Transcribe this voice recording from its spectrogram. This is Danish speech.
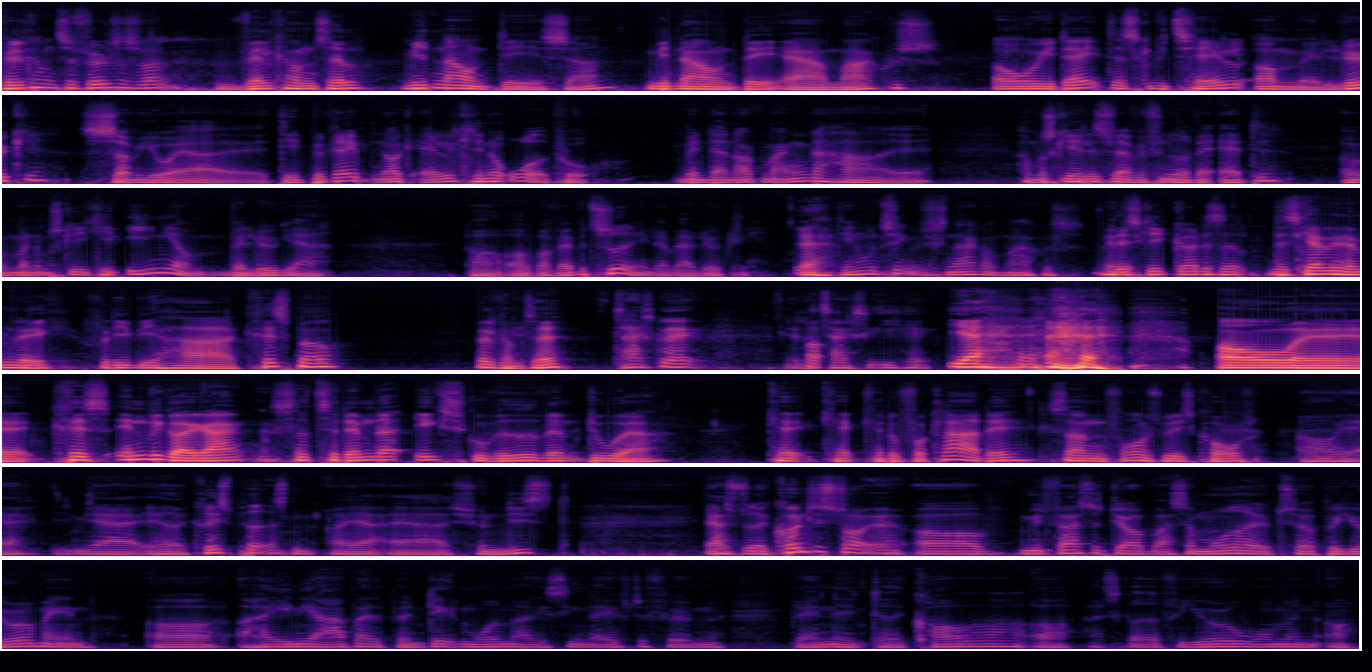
Velkommen til Følelsesvold. Velkommen til. Mit navn det er Søren, Mit navn det er Markus. og i dag der skal vi tale om øh, lykke, som jo er, øh, det er et begreb nok alle kender ordet på, men der er nok mange, der har, øh, har måske lidt svært ved at finde ud af, hvad er det, og man er måske ikke helt enige om, hvad lykke er. Og, og, og hvad betyder det egentlig at være lykkelig? Ja. Det er nogle ting, vi skal snakke om, Markus. Men vi Det- skal ikke gøre det selv. Det skal vi nemlig ikke, fordi vi har Chris med. Velkommen til. Tak skal du have. Eller tak skal I have. Ja, og øh, Chris, inden vi går i gang, så til dem, der ikke skulle vide, hvem du er, kan, kan, kan du forklare det sådan forholdsvis kort? Åh oh, ja, jeg, jeg hedder Chris Pedersen, og jeg er journalist. Jeg har studeret kunsthistorie, og mit første job var som moderedaktør på Euroman, og, og har egentlig arbejdet på en del modemagasiner efterfølgende. Blandt andet taget cover, og har skrevet for Eurowoman, og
